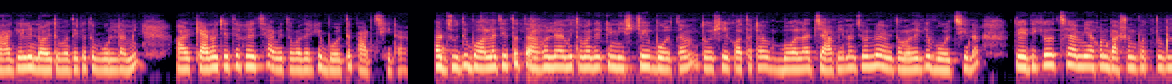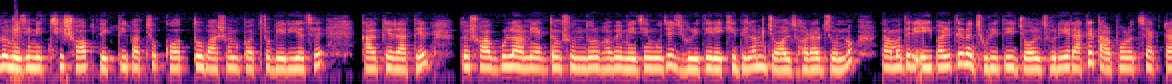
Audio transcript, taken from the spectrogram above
না গেলে নয় তোমাদেরকে তো বললামই, আর কেন যেতে হয়েছে আমি তোমাদেরকে বলতে পারছি না। আর যদি বলা যেত তাহলে আমি তোমাদেরকে নিশ্চয়ই বলতাম। তো সেই কথাটা বলা যাবে না জন্য আমি তোমাদেরকে বলছি না। তো এদিকে হচ্ছে আমি এখন বাসনপত্রগুলো মেজে নিচ্ছি। সব দেখতেই পাচ্ছ কত বাসনপত্র বেরিয়েছে কালকে রাতের। তো সবগুলো আমি একদম সুন্দরভাবে মেজে মুজে ঝুড়িতে রেখে দিলাম জল ঝরার জন্য। তো আমাদের এই বাড়িতে না ঝুড়িতেই জল ঝরিয়ে রাখে। তারপর হচ্ছে একটা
